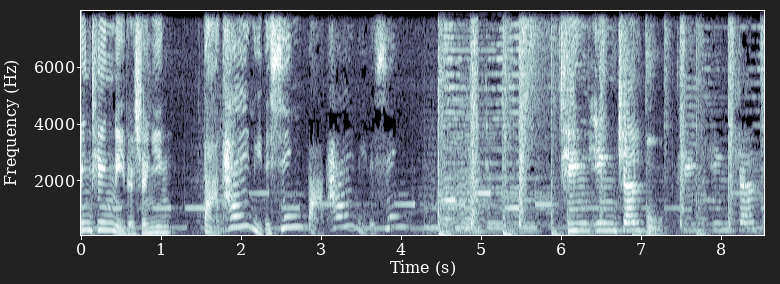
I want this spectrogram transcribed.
听听你的声音，打开你的心，打开你的心，听音占卜，听音占卜。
